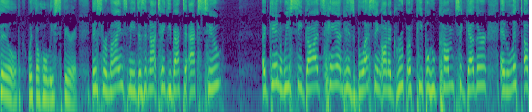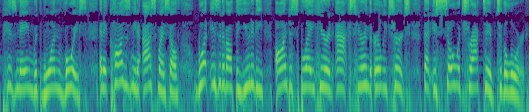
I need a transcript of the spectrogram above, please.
filled with the Holy Spirit. This reminds me, does it not take you back to Acts 2? Again, we see God's hand, his blessing on a group of people who come together and lift up his name with one voice. And it causes me to ask myself, what is it about the unity on display here in Acts, here in the early church, that is so attractive to the Lord?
